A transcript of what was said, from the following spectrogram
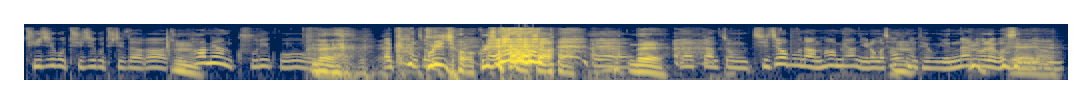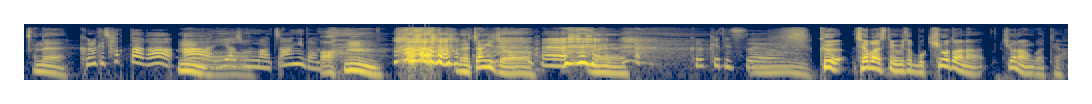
뒤지고 뒤지고 뒤지다가 좀 음. 화면 구리고 네. 약간 좀 구리죠. 구리실 수가 없다. 네. 네. 약간 좀 지저분한 화면 이런 거 찾으면 음. 대부분 옛날 노래거든요. 예, 예. 네. 그렇게 찾다가 음. 아이 아줌마 짱이다. 어. 음. 네, 짱이죠. 네. 네. 그렇게 됐어요. 음. 그 제가 봤을 때 여기서 뭐 키워드 하나 튀어나온 것 같아요.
